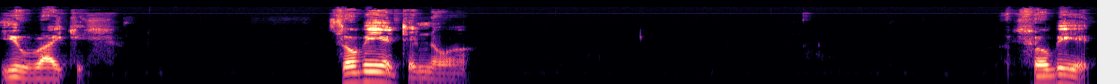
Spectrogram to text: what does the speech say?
you righteous. So be it in Noah. So be it.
